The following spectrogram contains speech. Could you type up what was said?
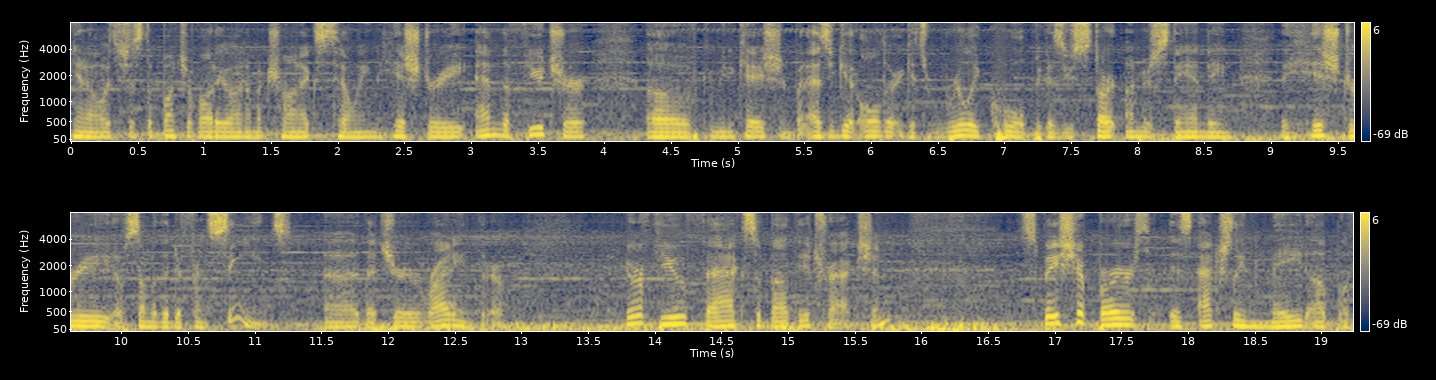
you know, it's just a bunch of audio animatronics telling history and the future of communication. But as you get older, it gets really cool because you start understanding the history of some of the different scenes uh, that you're riding through. Here are a few facts about the attraction. Spaceship Earth is actually made up of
